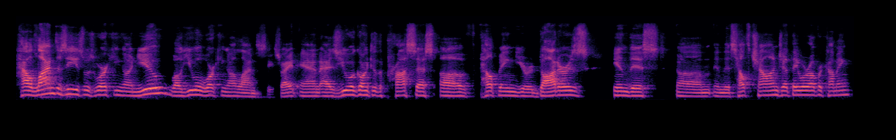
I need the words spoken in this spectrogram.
how Lyme disease was working on you while you were working on Lyme disease, right? And as you were going through the process of helping your daughters in this um, in this health challenge that they were overcoming,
